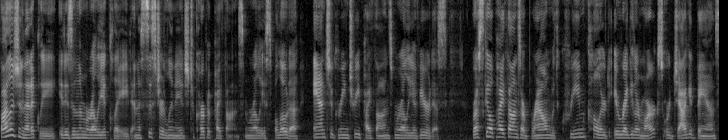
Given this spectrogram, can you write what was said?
Phylogenetically, it is in the Morelia clade and a sister lineage to carpet pythons, Morelia spilota, and to green tree pythons, Morelia viridis. Rough-scale pythons are brown with cream-colored irregular marks or jagged bands,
